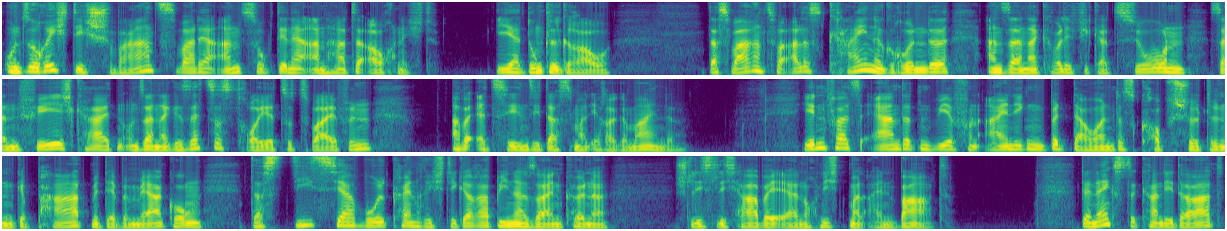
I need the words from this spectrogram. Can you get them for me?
Und so richtig schwarz war der Anzug, den er anhatte, auch nicht. Eher dunkelgrau. Das waren zwar alles keine Gründe, an seiner Qualifikation, seinen Fähigkeiten und seiner Gesetzestreue zu zweifeln, aber erzählen Sie das mal Ihrer Gemeinde. Jedenfalls ernteten wir von einigen bedauerndes Kopfschütteln, gepaart mit der Bemerkung, dass dies ja wohl kein richtiger Rabbiner sein könne. Schließlich habe er noch nicht mal einen Bart. Der nächste Kandidat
